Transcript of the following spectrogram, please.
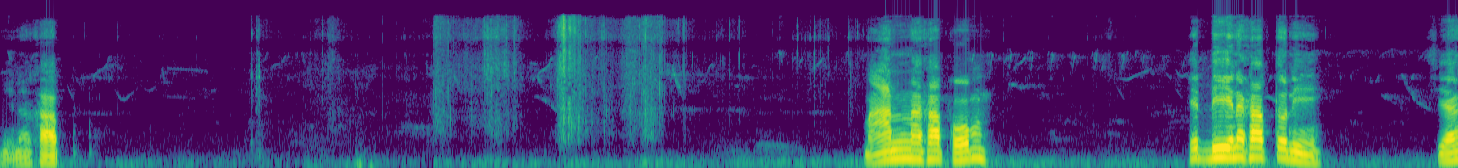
นี่นะครับ มันนะครับ ผมเฮ็ดดีนะครับ ตัวนี้ เสียง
